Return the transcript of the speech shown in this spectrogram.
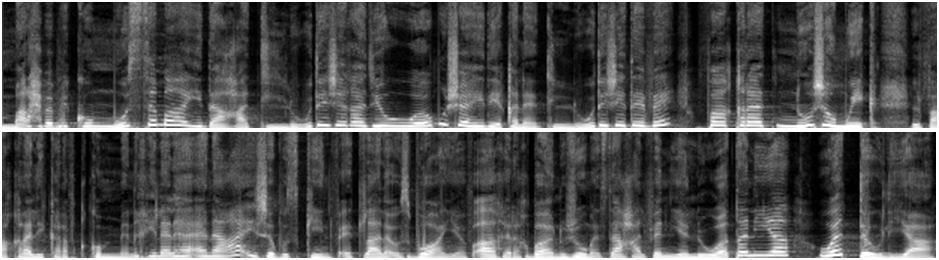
مرحبا بكم مستمعي إذاعة L'ODJ Radio ومشاهدي قناة L'ODJ TV فقرة نجوم Week الفقرة اللي كرفقكم من خلالها أنا عائشة بوسكين في إطلالة أسبوعية في آخر أخبار نجوم الساحة الفنية الوطنية والدولية.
